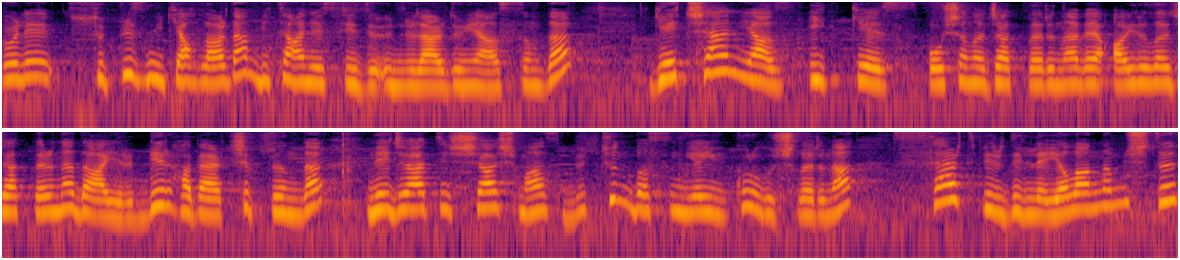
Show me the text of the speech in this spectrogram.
Böyle sürpriz nikahlardan bir tanesiydi ünlüler dünyasında. Geçen yaz ilk kez boşanacaklarına ve ayrılacaklarına dair bir haber çıktığında Necati Şaşmaz bütün basın yayın kuruluşlarına sert bir dille yalanlamıştı.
